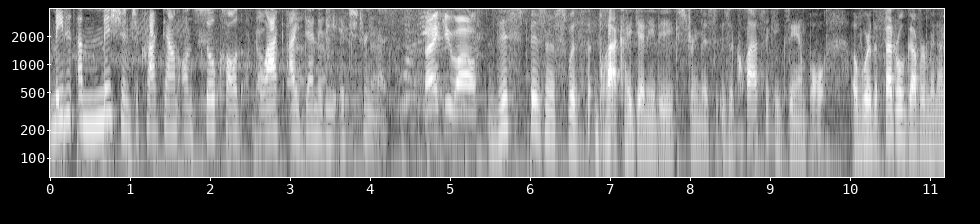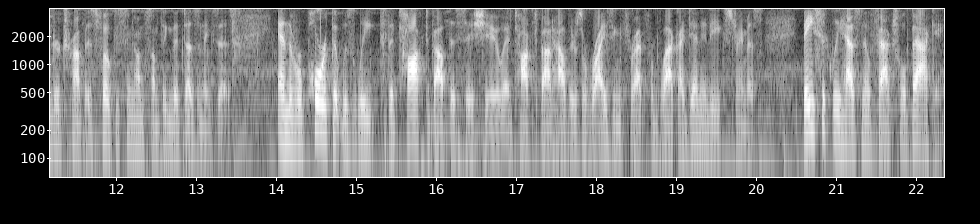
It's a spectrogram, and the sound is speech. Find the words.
made it a mission to crack down on so called black identity extremists. Thank you all. This business with black identity extremists is a classic example of where the federal government under Trump is focusing on something that doesn't exist. And the report that was leaked that talked about this issue and talked about how there's a rising threat from black identity extremists basically has no factual backing.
